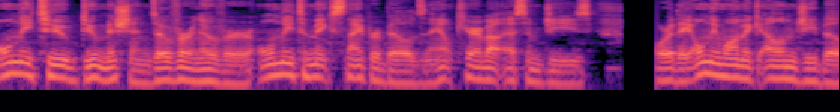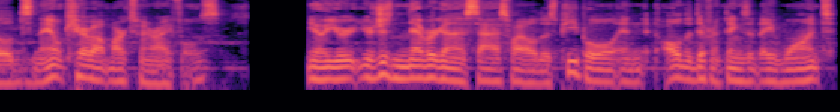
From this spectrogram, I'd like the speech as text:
only to do missions over and over, only to make sniper builds, and they don't care about SMGs, or they only want to make LMG builds, and they don't care about marksman rifles. You know, you're you're just never going to satisfy all those people and all the different things that they want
